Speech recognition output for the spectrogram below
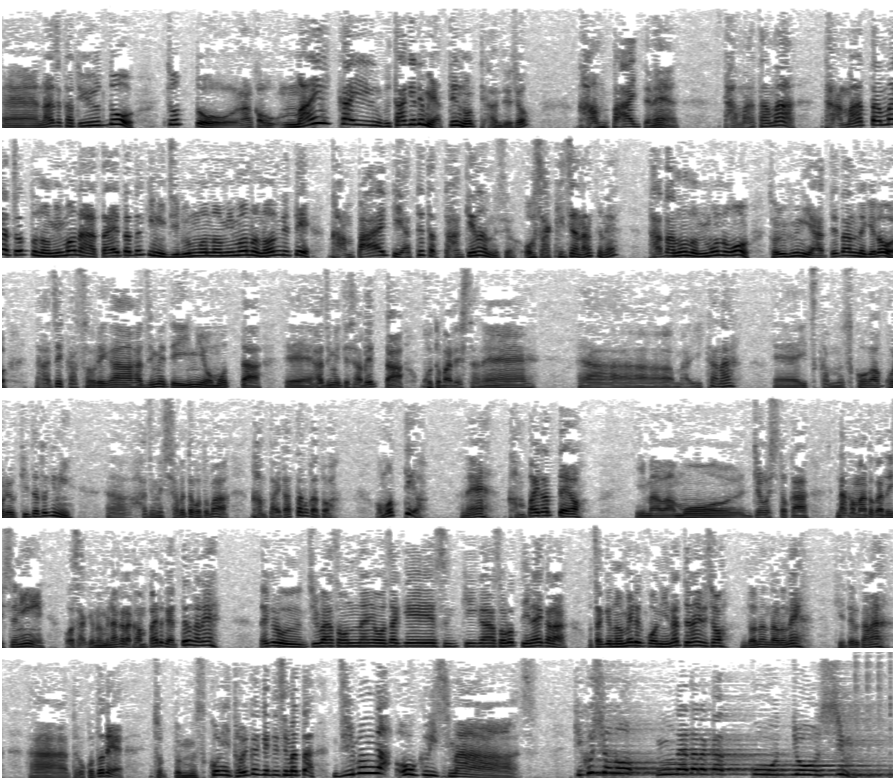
えー、なぜかというと、ちょっと、なんか、毎回宴でもやってんのって感じでしょ？乾杯ってね、たまたま、たまたまちょっと飲み物与えた時に自分も飲み物飲んでて、乾杯ってやってただけなんですよ。お酒じゃなくね。ただの飲み物をそういう風にやってたんだけど、なぜかそれが初めて意味を持った、えー、初めて喋った言葉でしたね。いやー、まあいいかな。えー、いつか息子がこれを聞いた時に、あ初めて喋った言葉は乾杯だったのかと思ってよ。ね、乾杯だったよ。今はもう上司とか仲間とかで一緒にお酒飲みながら乾杯とかやってるのかね。だけど、うちはそんなにお酒好きが揃っていないから、お酒飲める子になってないでしょ。どうなんだろうね。聞いてるかなあー、ということで、ちょっと息子に問いかけてしまった自分がお送りしまーす。菊師のなだらか向上心。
